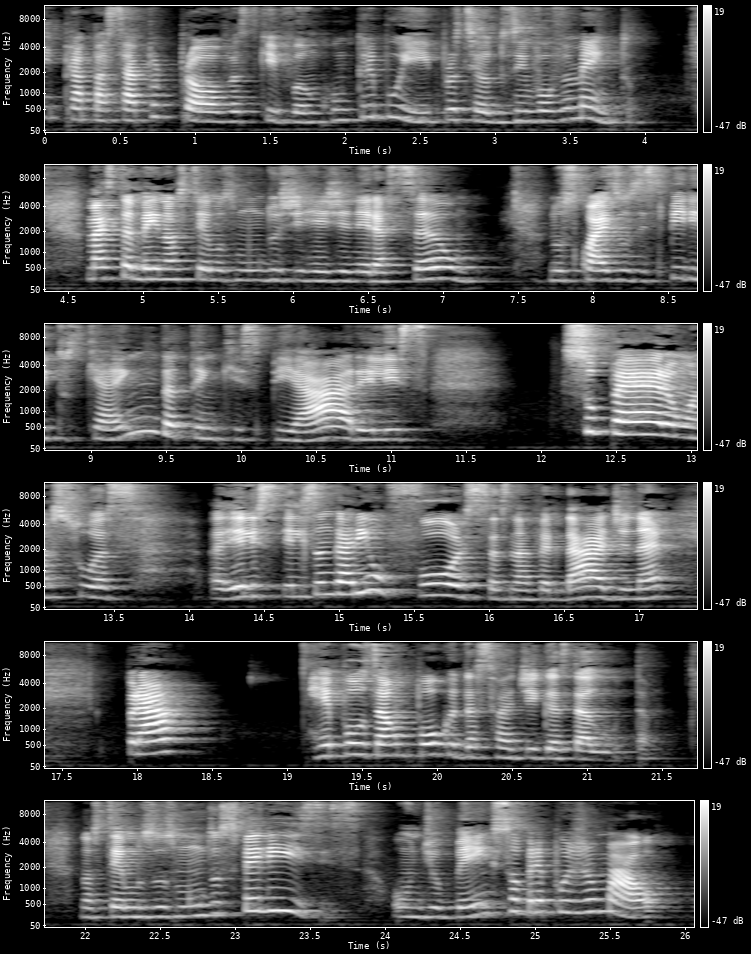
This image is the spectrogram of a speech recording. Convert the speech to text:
e para passar por provas que vão contribuir para o seu desenvolvimento. Mas também nós temos mundos de regeneração, nos quais os espíritos que ainda têm que espiar, eles superam as suas. Eles, eles angariam forças, na verdade, né? Para repousar um pouco das fadigas da luta. Nós temos os mundos felizes, onde o bem sobrepuja o mal.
